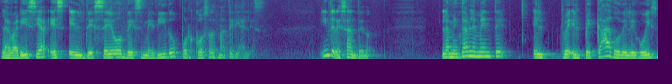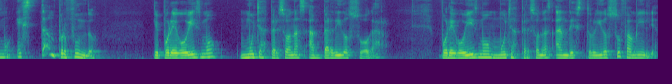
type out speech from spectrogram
La avaricia es el deseo desmedido por cosas materiales. Interesante, ¿no? Lamentablemente, el, pecado del egoísmo es tan profundo que por egoísmo muchas personas han perdido su hogar. Por egoísmo muchas personas han destruido su familia,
